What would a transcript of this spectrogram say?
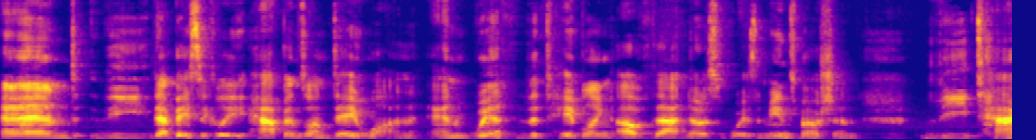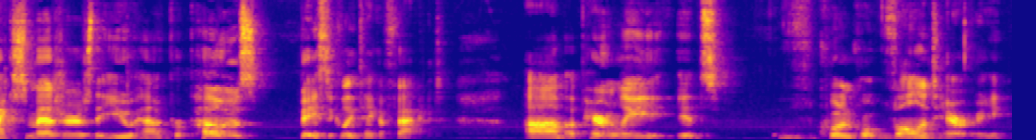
And the that basically happens on day one. And with the tabling of that notice of ways and means motion the tax measures that you have proposed basically take effect. Um, apparently it's quote unquote voluntary.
